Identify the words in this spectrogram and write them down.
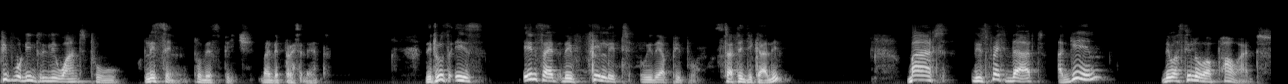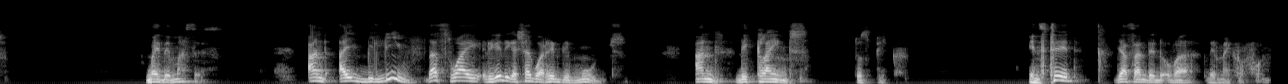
people didn't really want to listen to the speech by the president. The truth is, inside they feel it with their people strategically. But despite that, again, they were still overpowered by the masses. And I believe that's why Rigathi Gachagua read the mood and declined to speak. Instead, just handed over the microphone.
